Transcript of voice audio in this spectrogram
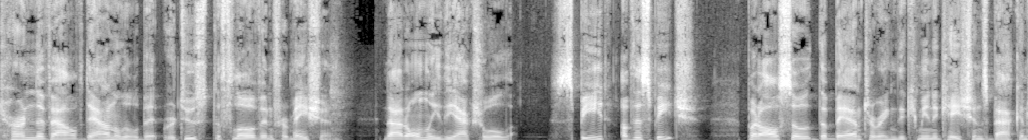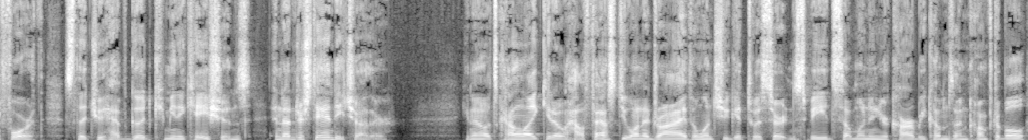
turn the valve down a little bit, reduce the flow of information. Not only the actual speed of the speech, but also the bantering, the communications back and forth, so that you have good communications and understand each other. You know, it's kind of like, you know, how fast do you want to drive? And once you get to a certain speed, someone in your car becomes uncomfortable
